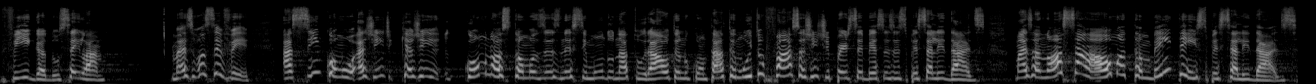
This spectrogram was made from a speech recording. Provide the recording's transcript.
fígado, sei lá. Mas você vê, assim como a gente, que a gente, como nós estamos às vezes nesse mundo natural, tendo contato, é muito fácil a gente perceber essas especialidades. Mas a nossa alma também tem especialidades.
